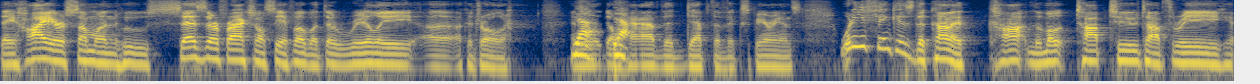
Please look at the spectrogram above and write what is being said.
they hire someone who says they're a fractional CFO, but they're really a, a controller and yeah, really don't yeah. have the depth of experience. What do you think is the kind of com- the mo- top two, top three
